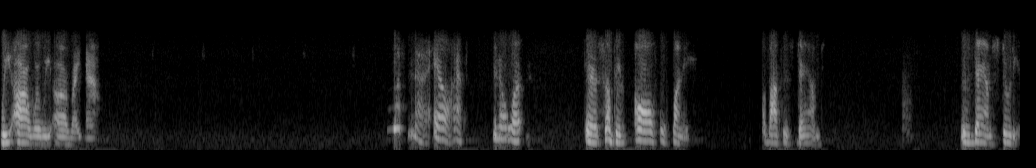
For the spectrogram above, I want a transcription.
We are where we are right now. What in the hell happened? You know what? There's something awful funny about this damn this damn studio.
